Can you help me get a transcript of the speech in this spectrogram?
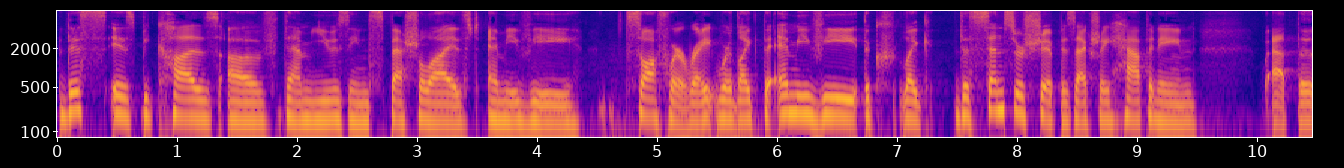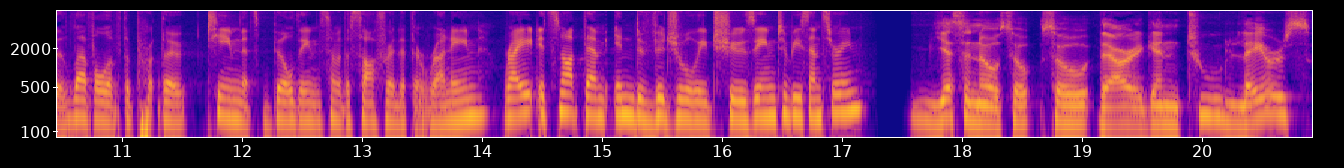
this is because of them using specialized MEV software, right? Where like the MEV, the like the censorship is actually happening at the level of the the team that's building some of the software that they're running, right? It's not them individually choosing to be censoring. Yes and no. So so there are again two layers.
